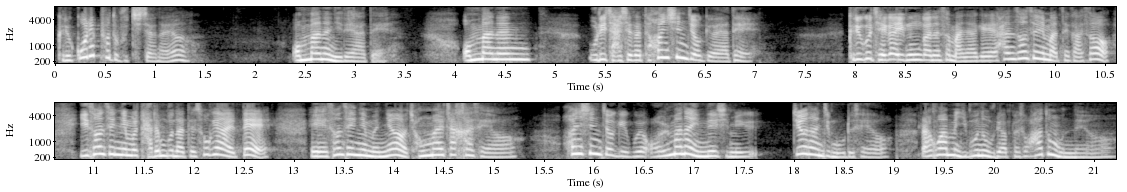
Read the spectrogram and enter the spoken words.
그리고 꼬리표도 붙이잖아요. 엄마는 이래야 돼. 엄마는 우리 자식한테 헌신적이어야 돼. 그리고 제가 이 공간에서 만약에 한 선생님한테 가서 이 선생님을 다른 분한테 소개할 때, 예, 선생님은요, 정말 착하세요. 헌신적이고요. 얼마나 인내심이 뛰어난지 모르세요. 라고 하면 이분은 우리 앞에서 화도 못 내요.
